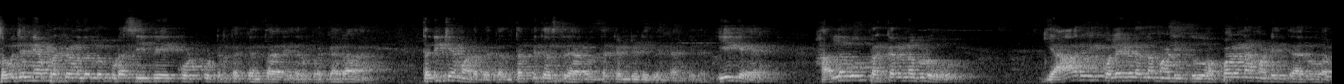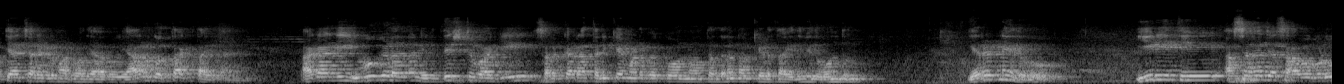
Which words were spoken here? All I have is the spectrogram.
ಸೌಜನ್ಯ ಪ್ರಕರಣದಲ್ಲೂ ಕೂಡ ಸಿ ಬಿ ಐ ಕೋರ್ಟ್ ಕೊಟ್ಟಿರ್ತಕ್ಕಂಥ ಇದರ ಪ್ರಕಾರ ತನಿಖೆ ಮಾಡಬೇಕು, ಅದನ್ನು ತಪ್ಪಿತಸ್ಥರು ಯಾರು ಅಂತ ಕಂಡುಹಿಡಿಬೇಕಾಗಿದೆ. ಹೀಗೆ ಹಲವು ಪ್ರಕರಣಗಳು ಯಾರು ಈ ಕೊಲೆಗಳನ್ನು ಮಾಡಿದ್ದು, ಅಪಹರಣ ಮಾಡಿದ್ದಾರು ಅತ್ಯಾಚಾರಗಳು ಮಾಡೋದು ಯಾರು ಯಾರು ಗೊತ್ತಾಗ್ತಾ ಇಲ್ಲ. ಹಾಗಾಗಿ ಇವುಗಳನ್ನು ನಿರ್ದಿಷ್ಟವಾಗಿ ಸರ್ಕಾರ ತನಿಖೆ ಮಾಡಬೇಕು ಅನ್ನುವಂಥದ್ದನ್ನು ನಾವು ಕೇಳ್ತಾ ಇದ್ದೀವಿ ಇದು ಒಂದು. ಎರಡನೇದು ಈ ರೀತಿ ಅಸಹಜ ಸಾವುಗಳು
